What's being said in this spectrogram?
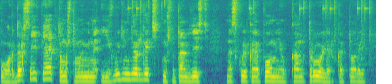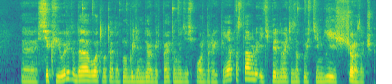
orders API, потому что мы именно их будем дергать, потому что там есть насколько я помню, контроллер, который э, security, да, вот, вот этот мы будем дергать, поэтому здесь order API поставлю. И теперь давайте запустим еще разочек.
